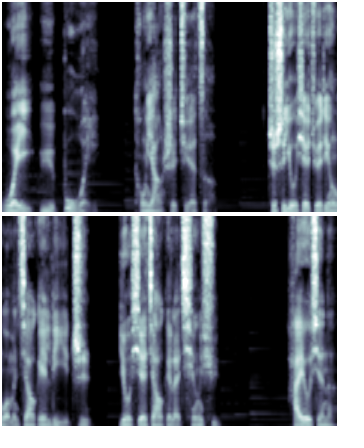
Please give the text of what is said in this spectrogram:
为与不为，同样是抉择，只是有些决定我们交给理智，有些交给了情绪，还有些呢，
